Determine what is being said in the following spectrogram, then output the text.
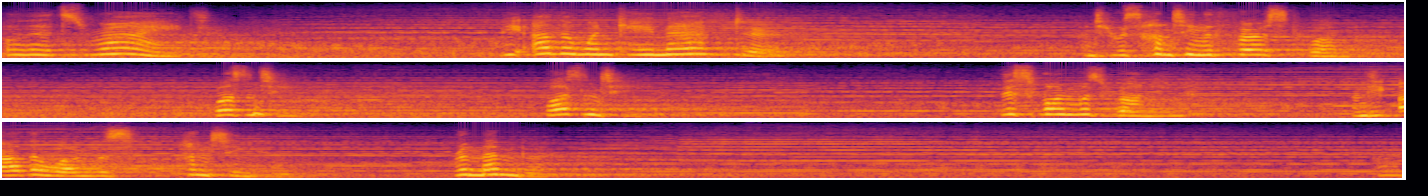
Oh, that's right. The other one came after. And he was hunting the first one. Wasn't he? Wasn't he? This one was running, and the other one was hunting him. Remember? Oh,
